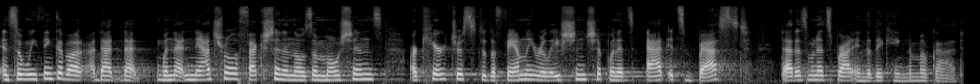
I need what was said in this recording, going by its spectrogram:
And so when we think about that, that when that natural affection and those emotions are characteristic of the family relationship, when it's at its best, that is when it's brought into the kingdom of God.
